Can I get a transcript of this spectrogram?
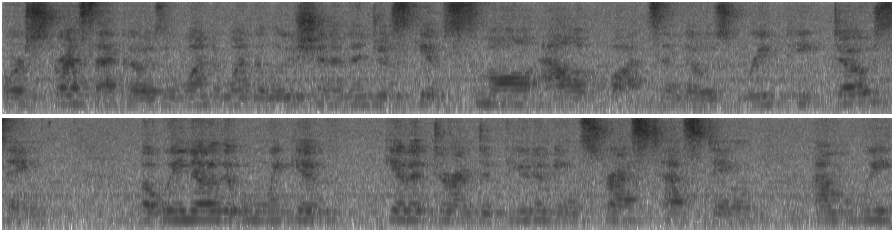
or stress echoes, a one-to-one -one dilution, and then just give small aliquots in those repeat dosing but we know that when we give, give it during dobutamine stress testing, um, we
